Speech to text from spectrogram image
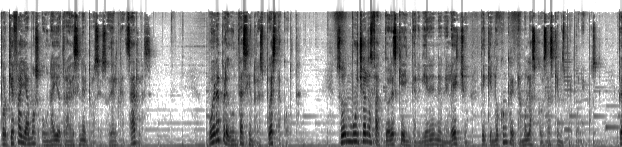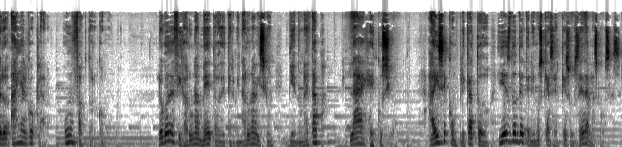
¿por qué fallamos una y otra vez en el proceso de alcanzarlas? Buena pregunta sin respuesta corta. Son muchos los factores que intervienen en el hecho de que no concretamos las cosas que nos proponemos. Pero hay algo claro, un factor común. Luego de fijar una meta o determinar una visión, viene una etapa, la ejecución. Ahí se complica todo y es donde tenemos que hacer que sucedan las cosas.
